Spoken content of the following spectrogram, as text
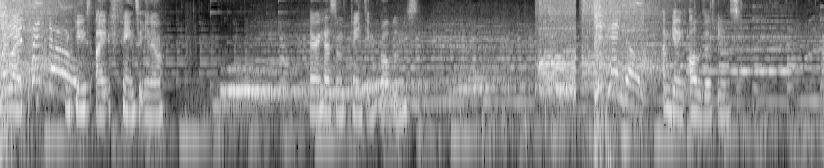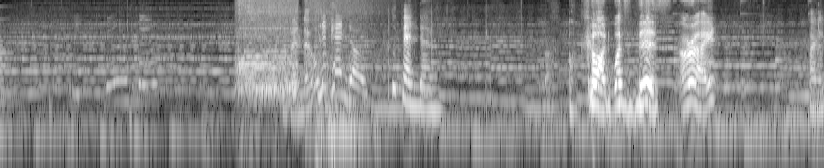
my life. In case I faint, you know. Harry has some fainting problems. I'm getting all of those beans. Flipendo? Flipendo. Flipendo. Oh god, what's this? Alright. Kind of.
